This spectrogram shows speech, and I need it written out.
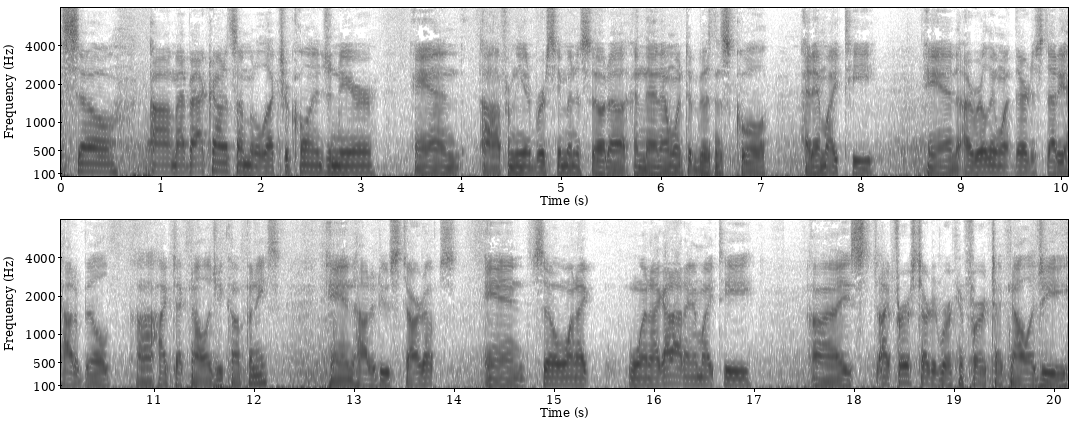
So, uh, my background is I'm an electrical engineer and uh, from the University of Minnesota, and then I went to business school at MIT, and I really went there to study how to build uh, high technology companies and how to do startups. And so when I when I got out of MIT, I, I first started working for a technology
